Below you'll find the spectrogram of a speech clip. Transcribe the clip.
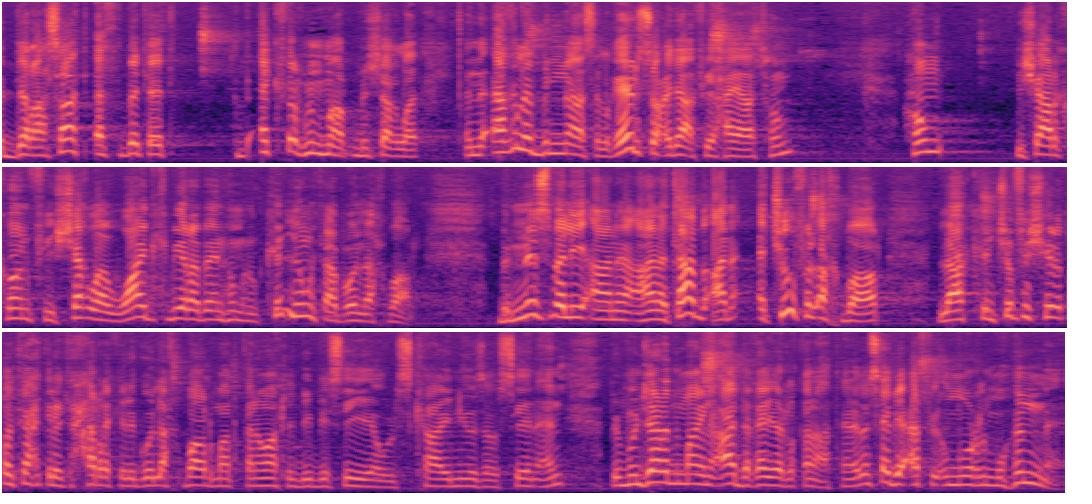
الدراسات أثبتت بأكثر من من شغلة إن أغلب الناس الغير سعداء في حياتهم هم يشاركون في شغلة وايد كبيرة بينهم كلهم يتابعون الأخبار. بالنسبة لي أنا أنا تابع أنا أشوف الأخبار لكن شوف الشريط اللي تحت اللي يتحرك اللي يقول الاخبار مال قنوات البي بي سي أو ال Sky News أو CNN بمجرد ما ينعاد اغير القناة. أنا بس أبي أعرف الأمور المهمة.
